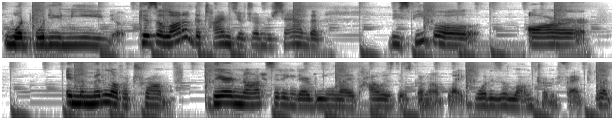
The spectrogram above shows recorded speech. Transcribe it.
what what do you need? Because a lot of the times you have to understand that these people are in the middle of a trauma they're not sitting there being like how is this gonna like what is the long-term effect? Like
